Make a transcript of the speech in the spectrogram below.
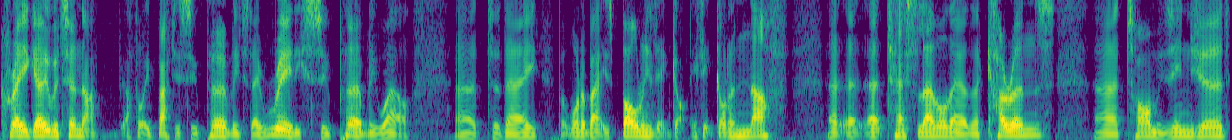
Craig Overton, I, I, thought he batted superbly today, really superbly well uh, today. But what about his bowling? Is it got, is it got enough at, at, at test level? There are the Currans, uh, Tom, who's injured,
